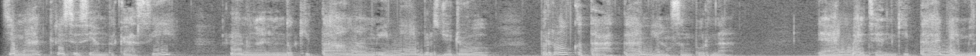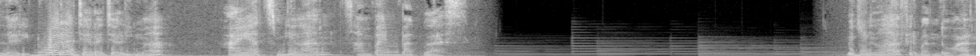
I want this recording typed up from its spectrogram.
Jemaat Kristus yang terkasih, renungan untuk kita malam ini berjudul Perlu Ketaatan yang Sempurna. Dan bacaan kita diambil dari 2 Raja-Raja 5 ayat 9 sampai 14. Beginilah firman Tuhan.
